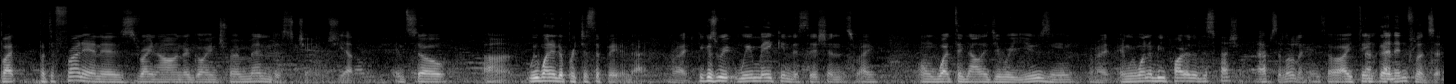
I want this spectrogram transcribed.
But, but the front end is right now undergoing tremendous change. Yep. And so uh, we wanted to participate in that. Right. Because we, we're making decisions, right, on what technology we're using. Right. And we want to be part of the discussion. Absolutely. And so I think And, that. and influence it.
